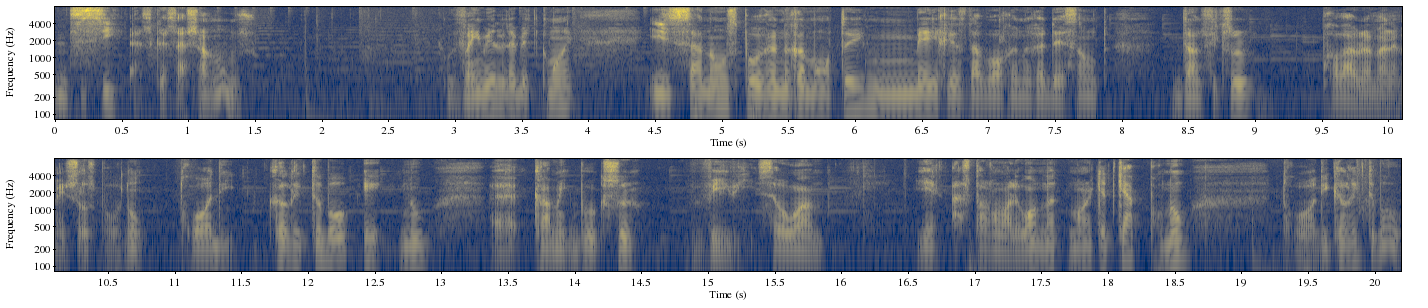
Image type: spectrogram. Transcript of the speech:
d'ici à ce que ça change, 20 000 de Bitcoin. Il s'annonce pour une remontée, mais il risque d'avoir une redescente dans le futur. Probablement la même chose pour nos 3D Collectibles et nos euh, comic books sur Vivi. So, um, yeah, à ce temps, on va aller voir notre market cap pour nos 3D Collectibles.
